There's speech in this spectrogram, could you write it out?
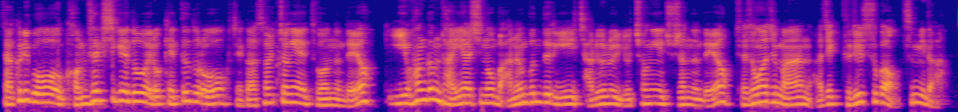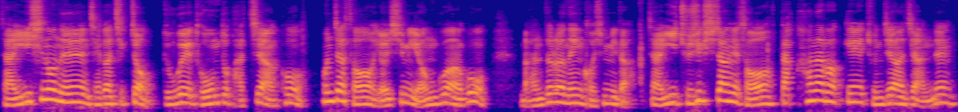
자, 그리고 검색 시계도 이렇게 뜨도록 제가 설정해 두었는데요. 이 황금 다이아 신호 많은 분들이 자료를 요청해 주셨는데요. 죄송하지만 아직 드릴 수가 없습니다. 자, 이 신호는 제가 직접 누구의 도움도 받지 않고 혼자서 열심히 연구하고 만들어낸 것입니다. 자, 이 주식시장에서 딱 하나밖에 존재하지 않는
